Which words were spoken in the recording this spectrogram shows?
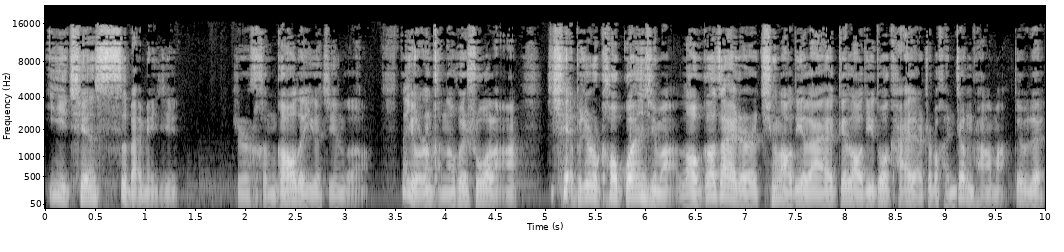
一千四百美金。这是很高的一个金额了，那有人可能会说了啊，这不就是靠关系吗？老哥在这儿，请老弟来，给老弟多开点，这不很正常吗？对不对？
